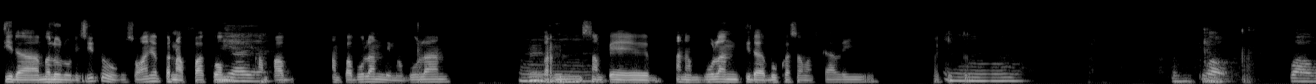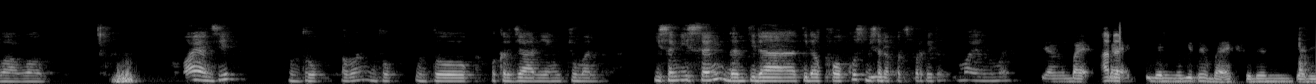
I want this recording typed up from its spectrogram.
tidak melulu di situ. Soalnya pernah vakum Iya, iya. empat empat bulan, lima bulan, Hmm. pernah sampai enam bulan tidak buka sama sekali. Begitu. Hmm. Wow, wow, wow, wow. Lumayan sih untuk apa? Untuk untuk pekerjaan yang cuman iseng-iseng dan tidak tidak fokus bisa dapat seperti itu. Lumayan, lumayan. Yang by, Ada. by accident begitu ya, by accident jadi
